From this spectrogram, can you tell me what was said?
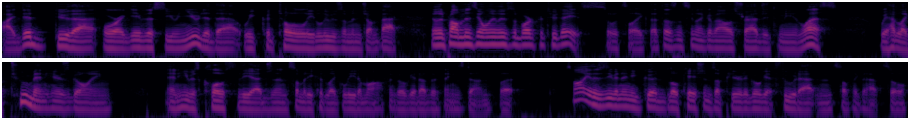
I did do that, or I gave this to you and you did that, we could totally lose them and jump back. The only problem is he only leaves the board for two days. So it's like that doesn't seem like a valid strategy to me, unless we had like two menhirs going, and he was close to the edge. Then somebody could like lead him off and go get other things done. But it's not like there's even any good locations up here to go get food at and stuff like that. So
